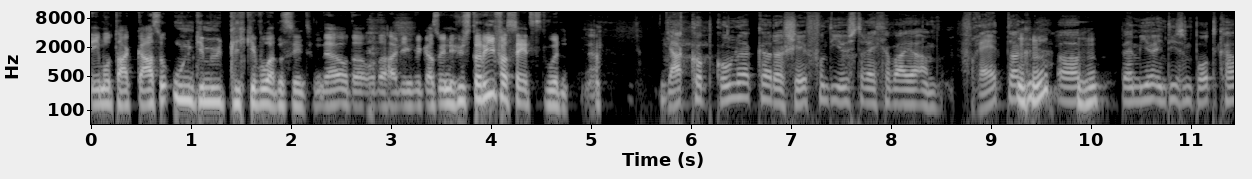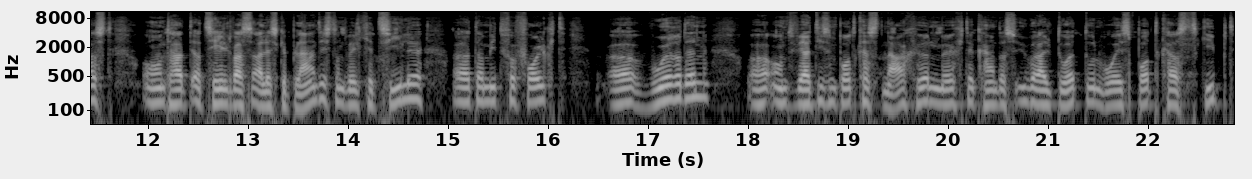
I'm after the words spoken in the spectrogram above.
Demotag gar so ungemütlich geworden sind ja, oder, oder halt irgendwie gar so in Hysterie versetzt wurden. Ja. Jakob Gunacker, der Chef von die Österreicher, war ja am Freitag mhm, äh, mhm. bei mir in diesem Podcast und hat erzählt, was alles geplant ist und welche Ziele äh, damit verfolgt wurden. Äh, und wer diesen Podcast nachhören möchte, kann das überall dort tun, wo es Podcasts gibt.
